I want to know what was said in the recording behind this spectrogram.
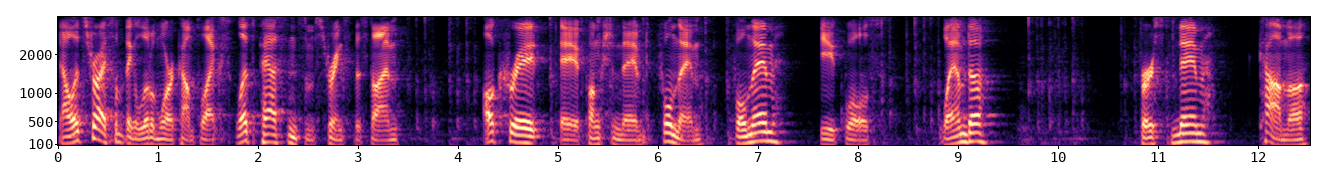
Now let's try something a little more complex. Let's pass in some strings this time. I'll create a function named full name. Full name equals lambda, first name, comma,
